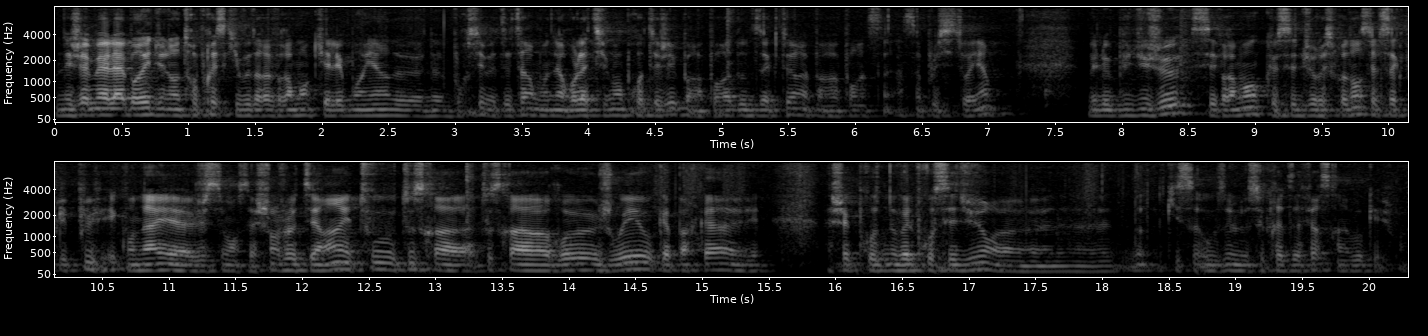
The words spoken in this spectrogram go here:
on n'est jamais à l'abri d'une entreprise qui voudrait vraiment qu'il y ait les moyens de, de, poursuivre, etc. Mais on est relativement protégé par rapport à d'autres acteurs et par rapport à un, simple citoyen. Mais le but du jeu, c'est vraiment que cette jurisprudence, elle ne s'applique plus et qu'on aille, euh, justement, ça change le terrain et tout, tout, sera, tout sera rejoué au cas par cas à chaque nouvelle procédure euh, où le secret des affaires sera invoqué, je pense.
